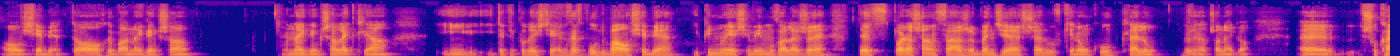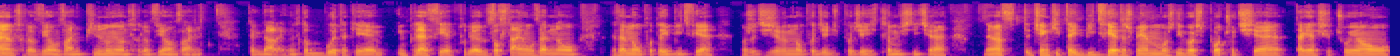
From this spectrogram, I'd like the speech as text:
o siebie. To chyba największa, największa lekcja i, i takie podejście, jak zespół dba o siebie i pilnuje siebie i mu zależy, to jest spora szansa, że będzie szedł w kierunku celu wyznaczonego, e, szukając rozwiązań, pilnując rozwiązań tak dalej. Więc to były takie impresje, które zostają ze mną, ze mną po tej bitwie. Możecie się ze mną podzielić, podzielić, co myślicie. Natomiast dzięki tej bitwie też miałem możliwość poczuć się tak, jak się czują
